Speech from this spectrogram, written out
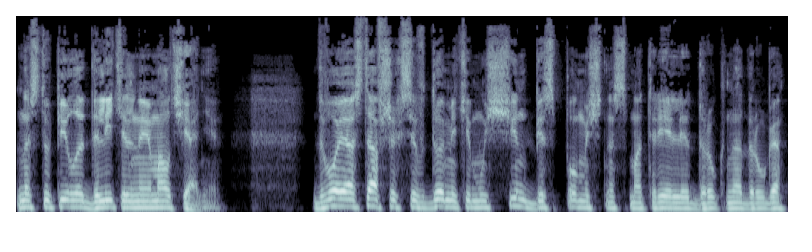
Наступило длительное молчание. Двое оставшихся в домике мужчин беспомощно смотрели друг на друга.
